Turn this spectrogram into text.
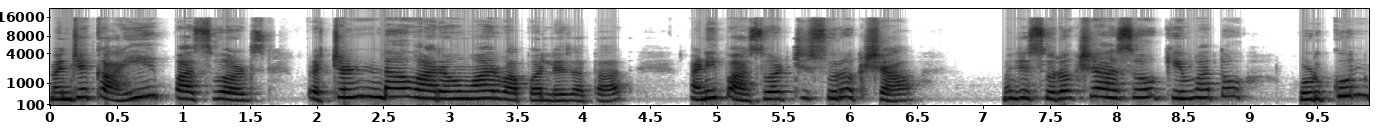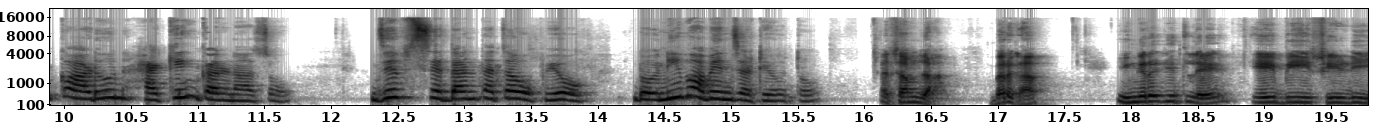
म्हणजे काही पासवर्ड्स प्रचंड वारंवार वापरले जातात आणि पासवर्डची सुरक्षा. म्हणजे सुरक्षा असो किंवा तो हुडकून काढून हॅकिंग करणं असो झिप्स सिद्धांताचा उपयोग दोन्ही बाबींसाठी होतो. समजा बरं का? इंग्रजीतले ए बी सी डी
